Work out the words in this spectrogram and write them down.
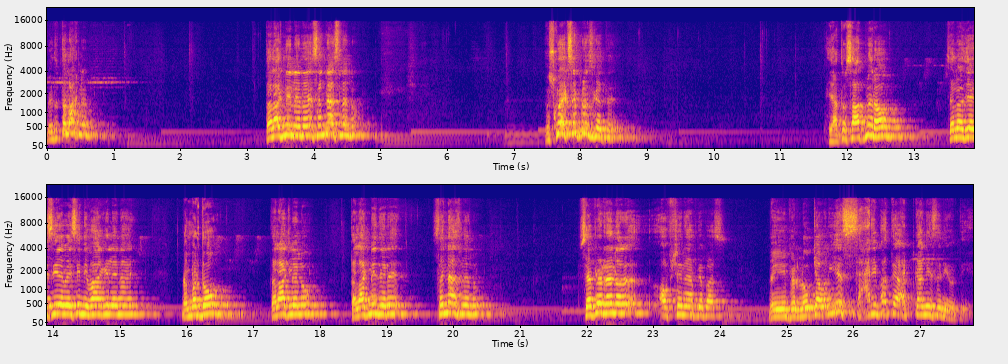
मैं तो तलाक ले लो। तलाक नहीं लेना है, संन्यास ले लो। उसको एक्सेप्टेंस कहते हैं। या तो साथ में रहो। चलो, जैसी है वैसी निभा के लेना है। नंबर दो, तलाक ले लो। तलाक नहीं दे रहे, संन्यास ले लो। सेपरेट रहना ऑप्शन है आपके पास। नहीं, फिर लोग क्या बोलेंगे, ये सारी बातें अटकाने से नहीं होती है।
